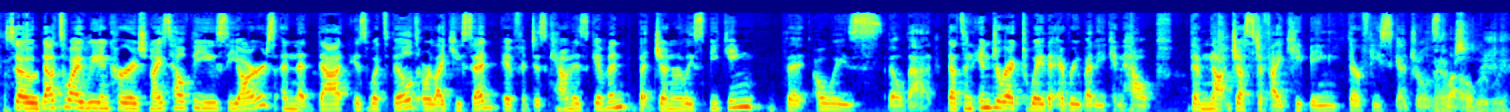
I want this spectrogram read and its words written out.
so that's why we encourage nice, healthy UCRs, and that that is what's billed. Or like you said, if a discount is given, but generally speaking, that always bill that. That's an indirect way that everybody can help them not justify keeping their fee schedules Absolutely. low. Absolutely.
